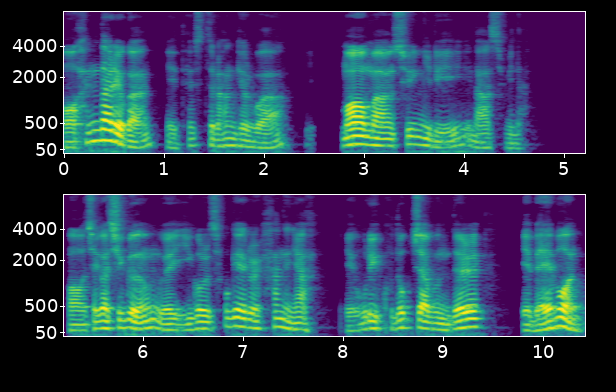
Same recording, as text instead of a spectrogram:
어, 한 달여간 예, 테스트를 한 결과 어마어마한 수익률이 나왔습니다. 어, 제가 지금 왜 이걸 소개를 하느냐? 예, 우리 구독자분들 예, 매번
